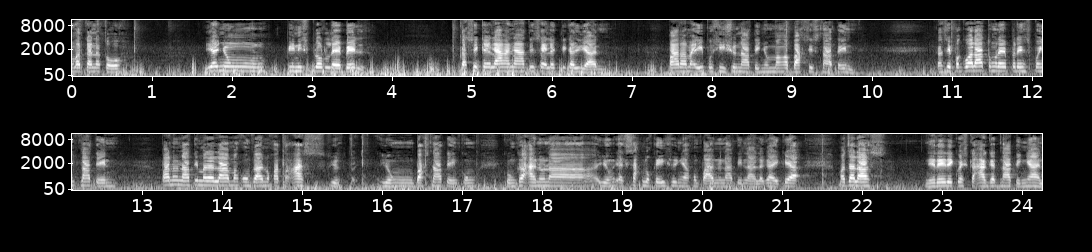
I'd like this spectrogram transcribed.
marka na to, yan yung finish floor level. Kasi kailangan natin sa electrical yan para ma-position natin yung mga boxes natin. Kasi pag wala tong reference point natin, paano natin malalaman kung gaano kataas yung, yung box natin, kung kung gaano na yung exact location niya, kung paano natin lalagay. Kaya madalas nire-request ka agad natin 'yan.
